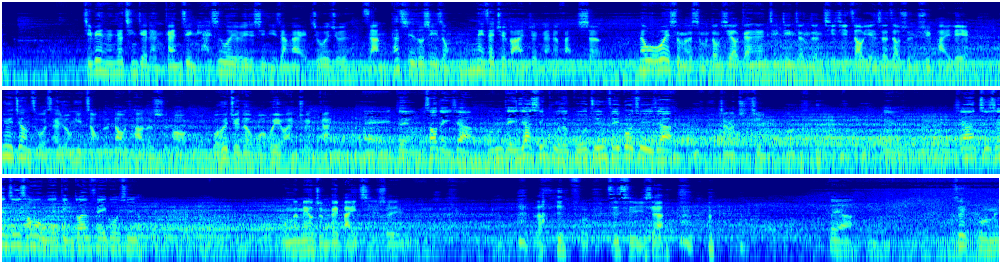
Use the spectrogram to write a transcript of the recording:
即便人家清洁的很干净，你还是会有一个心理障碍，就会觉得很脏。它其实都是一种内在缺乏安全感的反射。那我为什么什么东西要干干净净、整整齐齐，照颜色、照顺序排列？因为这样子我才容易找得到它的时候，我会觉得我会有安全感。哎，对，我们稍等一下，我们等一下辛苦的国军飞过去一下。向他致敬。对，现在直升机从我们的顶端飞过去。我们没有准备白纸，所以拉衣服支持一下。对啊，嗯所以我们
